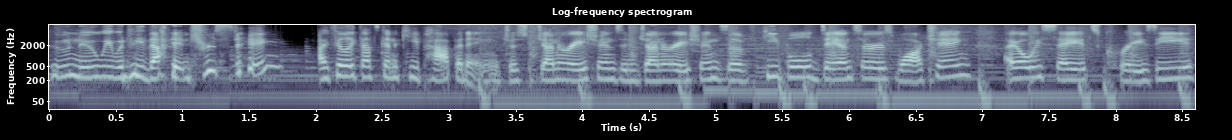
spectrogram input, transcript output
who knew we would be that interesting? I feel like that's gonna keep happening. Just generations and generations of people, dancers watching. I always say it's crazy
